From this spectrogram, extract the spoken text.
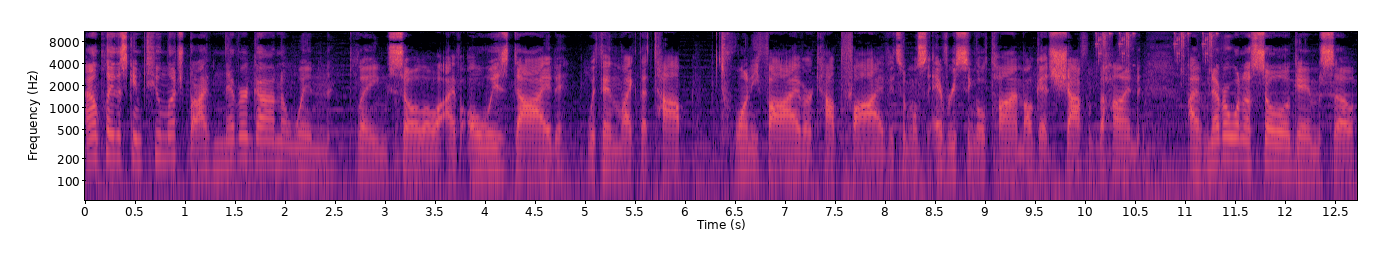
I don't play this game too much, but I've never gotten a win playing solo. I've always died within like the top 25 or top 5. It's almost every single time. I'll get shot from behind. I've never won a solo game, so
